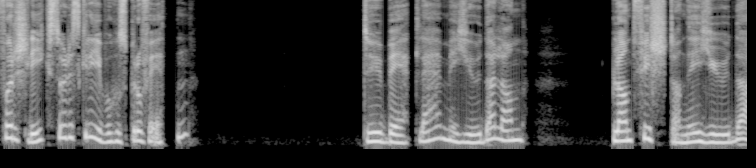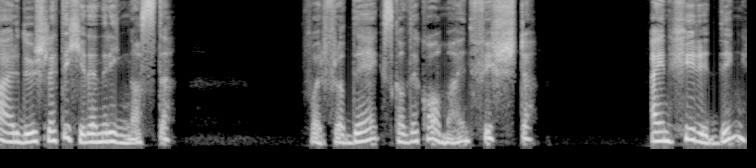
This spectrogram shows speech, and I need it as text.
for slik står det skrive hos profeten. Du Betlehem i Judaland, blant fyrstene i Juda er du slett ikke den ringaste, for fra deg skal det komme en fyrste, ein hyrding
